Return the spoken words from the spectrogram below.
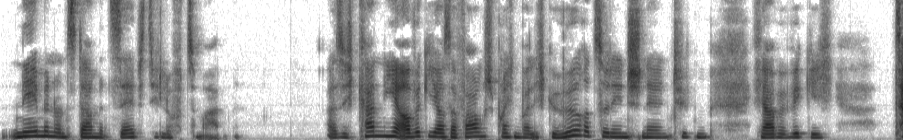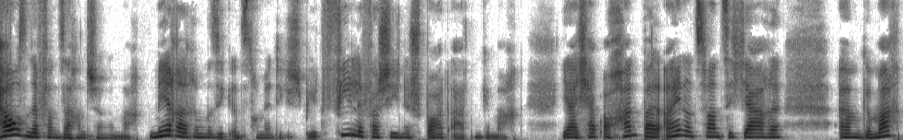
nehmen uns damit selbst die Luft zum Atmen. Also ich kann hier auch wirklich aus Erfahrung sprechen, weil ich gehöre zu den schnellen Typen. Ich habe wirklich tausende von Sachen schon gemacht, mehrere Musikinstrumente gespielt, viele verschiedene Sportarten gemacht. Ja, ich habe auch Handball 21 Jahre ähm, gemacht.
